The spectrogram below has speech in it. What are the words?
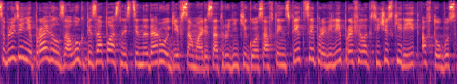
Соблюдение правил – залог безопасности на дороге. В Самаре сотрудники госавтоинспекции провели профилактический рейд «Автобус».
